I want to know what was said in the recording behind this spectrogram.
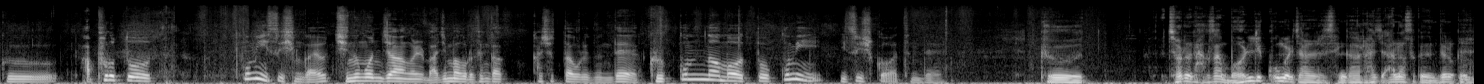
그 앞으로 또 꿈이 있으신가요? 진흥원장을 마지막으로 생각하셨다고 그러는데 그 꿈 넘어 또 꿈이 있으실 것 같은데. 그 저는 항상 멀리 꿈을 잘 생각을 하지 않았었거든요. 늘 네.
